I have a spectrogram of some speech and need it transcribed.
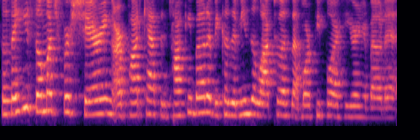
So thank you so much for sharing our podcast and talking about it because it means a lot to us that more people are hearing about it.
